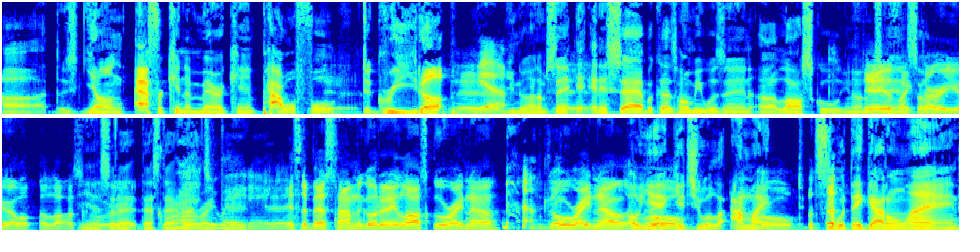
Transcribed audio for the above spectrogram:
Uh, this young African American, powerful, degreed up. Yeah. You know what I'm saying? Yeah. And it's sad because homie was in uh, law school. You know what Yeah, I'm saying? Yeah, it's like so, third year of of law school. Yeah, so right? that that's that hurt right there. Graduating. Yeah, it's the best time to go to a law school right now. Go right now. Oh enroll. yeah, get you a lot. I might see what they got online.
